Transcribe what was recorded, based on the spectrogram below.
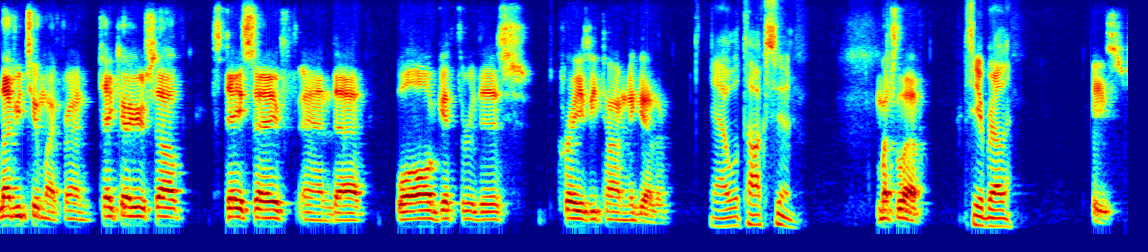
Love you too, my friend. Take care of yourself. Stay safe, and uh, we'll all get through this crazy time together. Yeah, we'll talk soon. Much love. See you, brother. Peace.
